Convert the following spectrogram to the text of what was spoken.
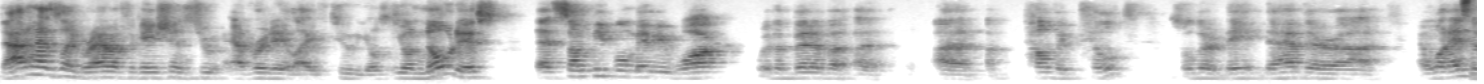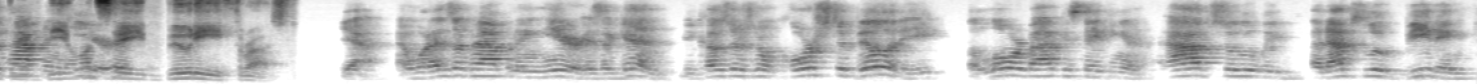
That has like ramifications through everyday life too. You'll you'll notice that some people maybe walk with a bit of a, a, a, pelvic tilt. So they're, they they have their uh, and what ends So up happening Beyonce here. booty thrust. Yeah, and what ends up happening here is again because there's no core stability, the lower back is taking an absolutely an absolute beating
